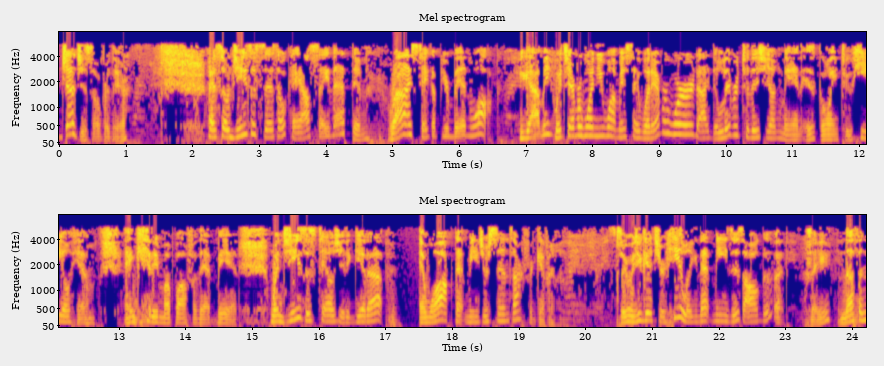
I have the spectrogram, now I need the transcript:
judges over there. And so Jesus says, okay, I'll say that then. Rise, take up your bed and walk. You got me? Whichever one you want me to say, whatever word I deliver to this young man is going to heal him and get him up off of that bed. When Jesus tells you to get up, and walk, that means your sins are forgiven. So when you get your healing, that means it's all good. See? Nothing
